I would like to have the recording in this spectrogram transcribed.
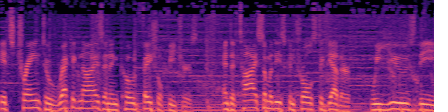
It's trained to recognize and encode facial features. And to tie some of these controls together, we use the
